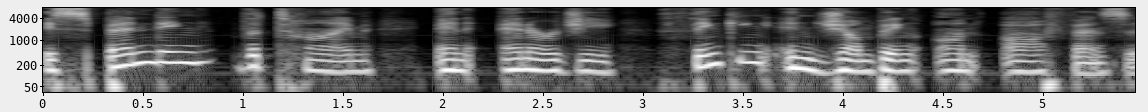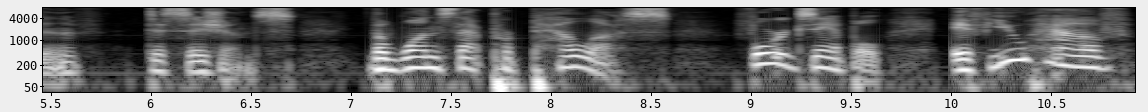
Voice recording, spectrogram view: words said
is spending the time and energy thinking and jumping on offensive decisions, the ones that propel us. For example, if you have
